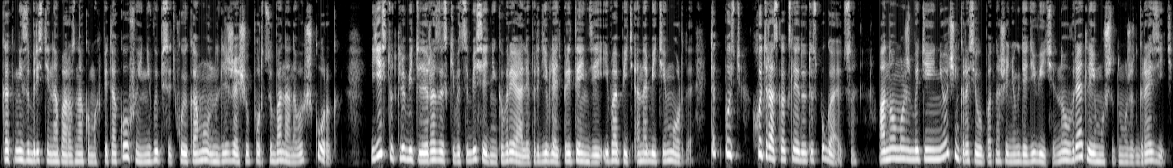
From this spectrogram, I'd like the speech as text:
как не забрести на пару знакомых пятаков и не выписать кое-кому надлежащую порцию банановых шкурок. Есть тут любители разыскивать собеседника в реале, предъявлять претензии и вопить о набитии морды, так пусть хоть раз как следует испугаются. Оно, может быть, и не очень красиво по отношению к дяде Вите, но вряд ли ему что-то может грозить.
